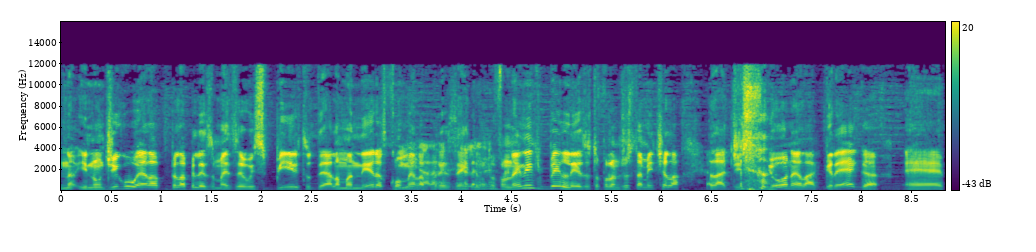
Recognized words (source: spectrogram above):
não- e não digo ela pela beleza, mas é o espírito dela, a maneira como ela, ela- apresenta. ela não tô é- falando nem de beleza, eu tô falando justamente ela, ela adiciona, ela agrega é,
